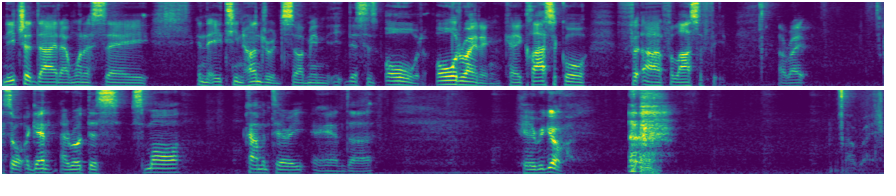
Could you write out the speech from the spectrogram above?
Nietzsche died, I want to say, in the 1800s. So, I mean, this is old, old writing, okay? Classical uh, philosophy. All right. So, again, I wrote this small commentary, and uh, here we go. All right.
